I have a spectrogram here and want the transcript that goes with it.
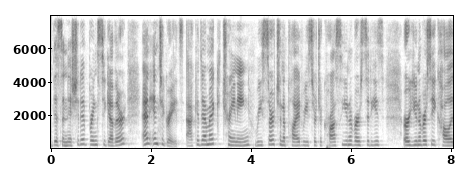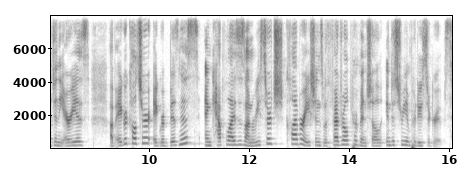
This initiative brings together and integrates academic training, research, and applied research across the universities or university college in the areas of agriculture, agribusiness, and capitalizes on research collaborations with federal, provincial, industry, and producer groups.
